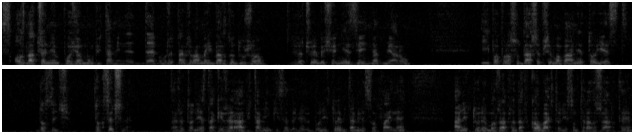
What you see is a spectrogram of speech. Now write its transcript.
z oznaczeniem poziomu witaminy D, bo może tak, że mamy jej bardzo dużo, źle czujemy się nie z jej nadmiaru i po prostu dalsze przyjmowanie to jest dosyć toksyczne. Także to nie jest takie, że a witaminki sobie weźmiemy, bo niektóre witaminy są fajne, a niektóre można przedawkować, to nie są teraz żarty.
